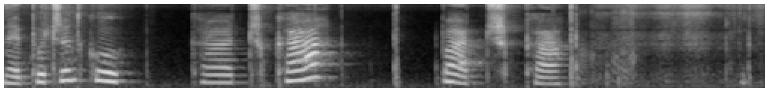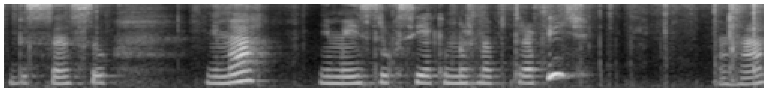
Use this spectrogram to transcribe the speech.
Na początku kaczka, paczka. Bez sensu. Nie ma? Nie ma instrukcji, jakie można potrafić? Aha.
